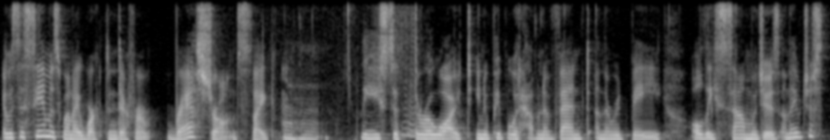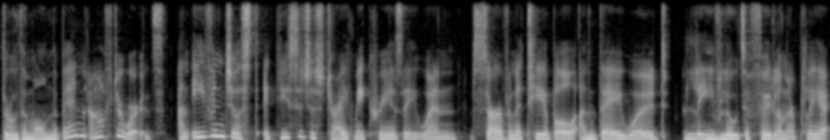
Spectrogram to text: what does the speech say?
It was the same as when I worked in different restaurants. Like, mm-hmm. They used to throw out, you know, people would have an event and there would be all these sandwiches and they would just throw them on the bin afterwards. And even just, it used to just drive me crazy when serving a table and they would leave loads of food on their plate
